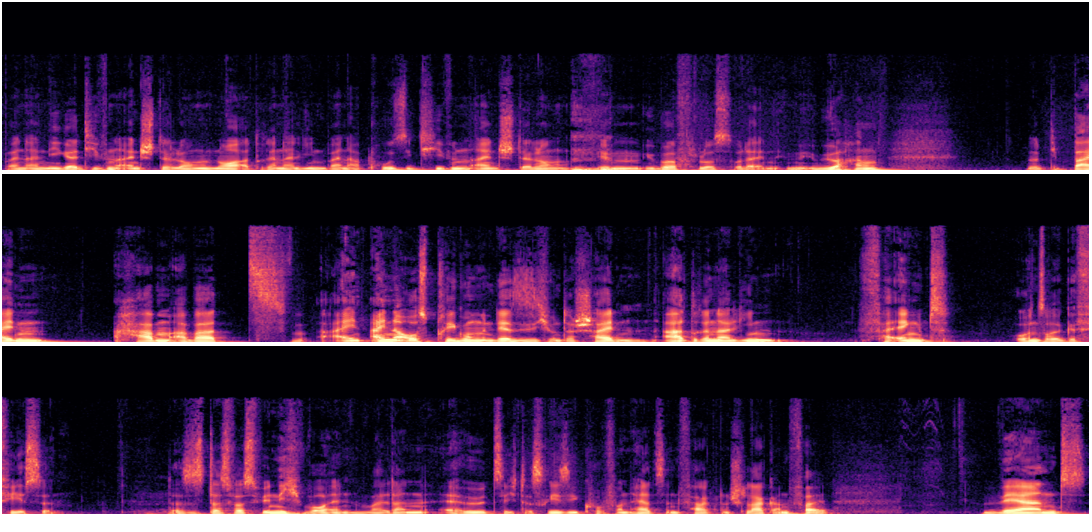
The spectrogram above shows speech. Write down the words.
bei einer negativen Einstellung, Noradrenalin bei einer positiven Einstellung im Überfluss oder in, im Überhang. Die beiden haben aber ein, eine Ausprägung, in der sie sich unterscheiden. Adrenalin verengt unsere Gefäße. Das ist das, was wir nicht wollen, weil dann erhöht sich das Risiko von Herzinfarkt und Schlaganfall, während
